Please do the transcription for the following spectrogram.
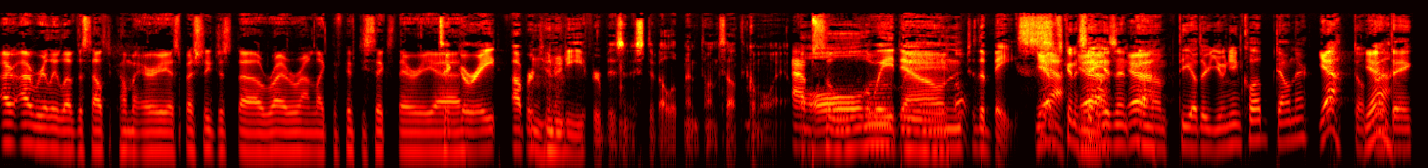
I, I I really love the South Tacoma area, especially just uh, right around like the 56th area. It's a great opportunity for business development on South Tacoma Way. All the way down to the base. Yeah. I was going to yeah, say, isn't yeah. um, the other Union Club down there? yeah, Don't, yeah. Aren't they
